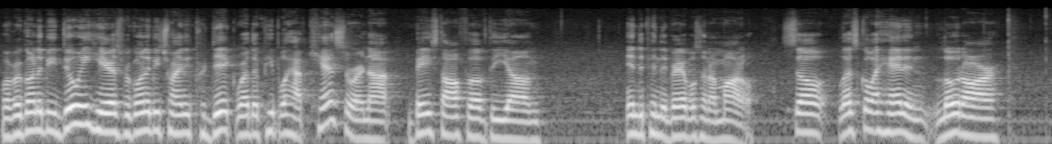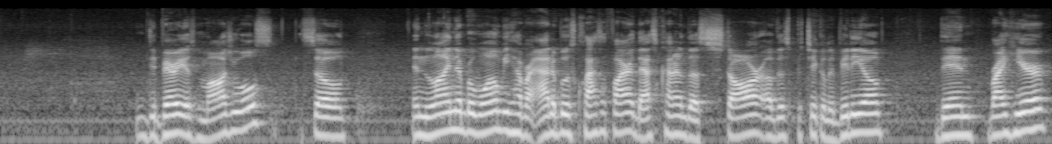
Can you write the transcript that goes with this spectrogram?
what we're going to be doing here is we're going to be trying to predict whether people have cancer or not based off of the um, independent variables in our model. So let's go ahead and load our the various modules. So in line number one, we have our AdaBoost classifier. That's kind of the star of this particular video. Then right here,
